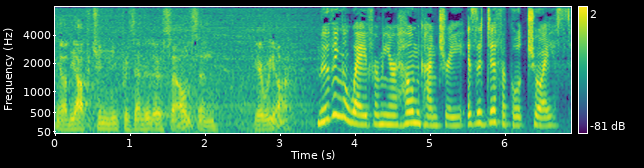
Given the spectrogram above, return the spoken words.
You know, the opportunity presented ourselves, and here we are. Moving away from your home country is a difficult choice,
